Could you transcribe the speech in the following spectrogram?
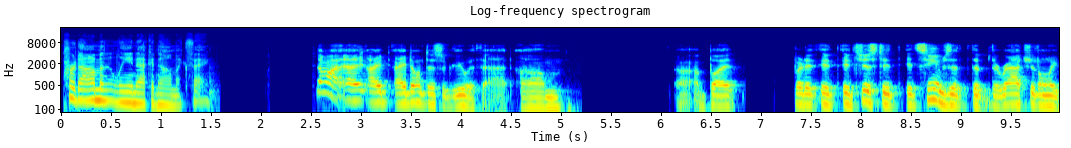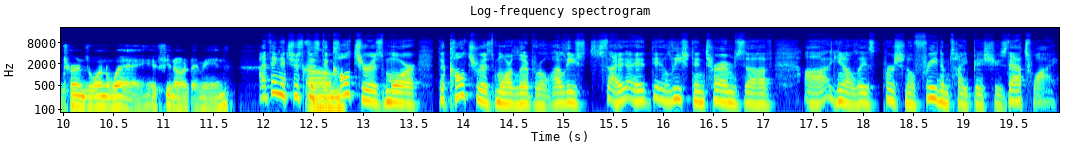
predominantly an economic thing. No, I I, I don't disagree with that. Um, uh, but but it, it, it just it, it seems that the, the ratchet only turns one way if you know what i mean. I think it's just because um, the culture is more the culture is more liberal at least at least in terms of uh, you know these personal freedom type issues that's why.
